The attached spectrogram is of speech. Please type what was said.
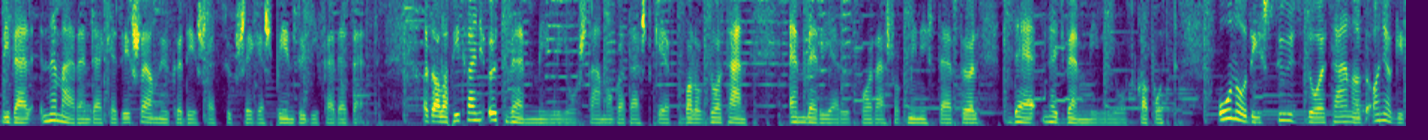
mivel nem áll rendelkezésre a működéshez szükséges pénzügyi fedezet. Az alapítvány 50 milliós támogatást kért Balogh Zoltán emberi erőforrások minisztertől, de 40 milliót kapott. Ónódi Szűcs Zoltán az anyagi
